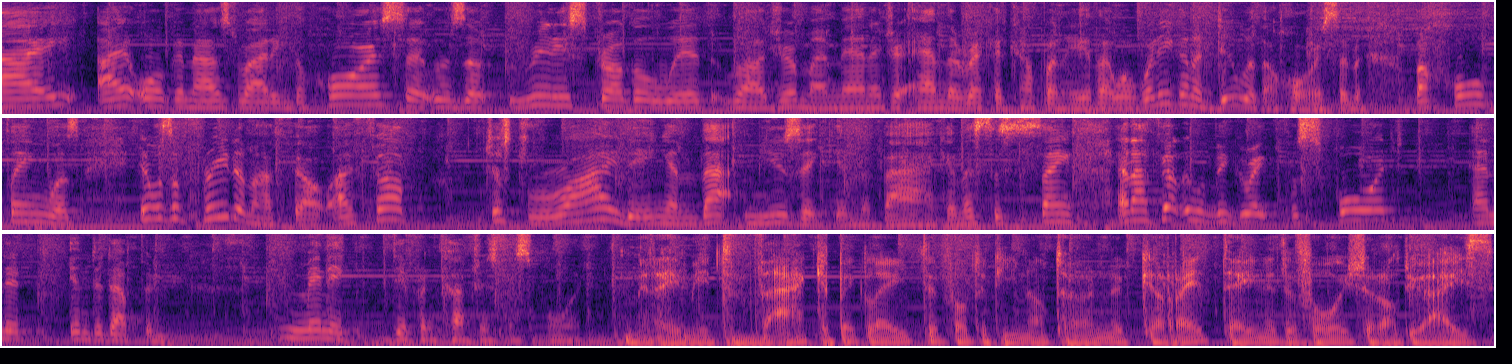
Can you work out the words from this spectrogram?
I, I organized Riding the Horse. It was a really struggle with Roger, my manager, and the record company. I thought, well, what are you going to do with a horse? And the whole thing was, it was a freedom I felt. I felt just riding and that music in the back. And it's the same. And I felt it would be great for sport, and it ended up in many different countries for sport. Wir haben mit Wegbegleiter von der Tina Turner geredet. Einer davon ist Radio 1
